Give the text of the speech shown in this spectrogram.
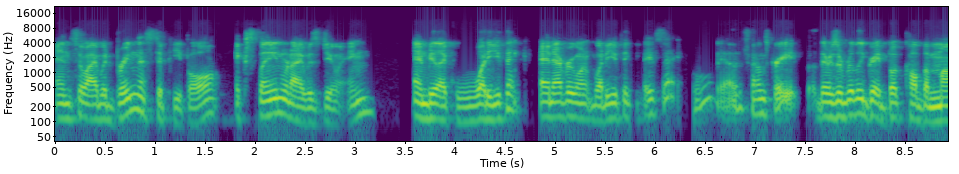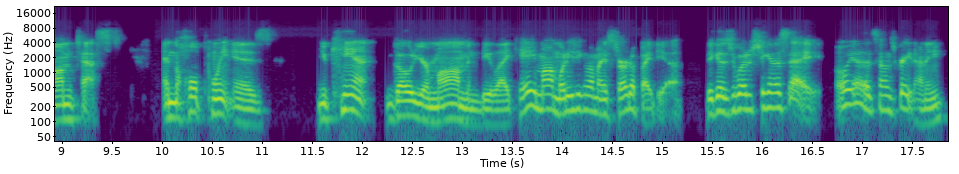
And so I would bring this to people, explain what I was doing, and be like, what do you think? And everyone, what do you think they'd say? Oh, yeah, that sounds great. There's a really great book called The Mom Test. And the whole point is you can't go to your mom and be like, hey, mom, what do you think about my startup idea? Because what is she going to say? Oh, yeah, that sounds great, honey.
